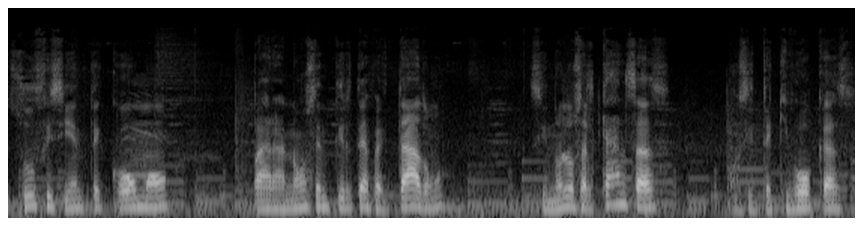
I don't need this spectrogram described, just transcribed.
suficiente como para no sentirte afectado si no los alcanzas o si te equivocas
